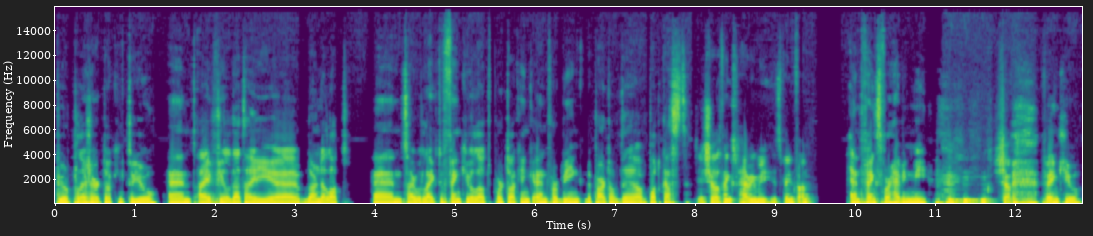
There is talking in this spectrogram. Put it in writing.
pure pleasure talking to you, and I feel that I uh, learned a lot. And I would like to thank you a lot for talking and for being the part of the of podcast. Yeah, sure. Thanks for having me. It's been fun. And thanks for having me. sure. thank you.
